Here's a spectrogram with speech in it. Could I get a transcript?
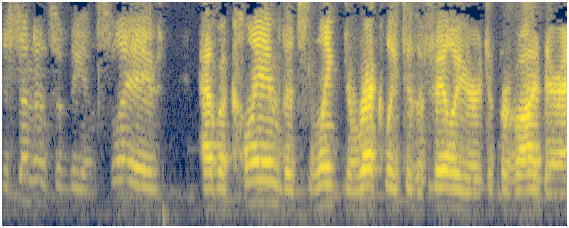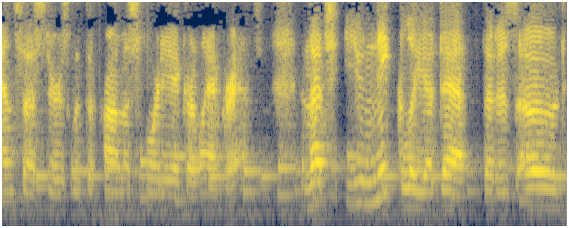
Descendants of the enslaved have a claim that's linked directly to the failure to provide their ancestors with the promised 40 acre land grants. And that's uniquely a debt that is owed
